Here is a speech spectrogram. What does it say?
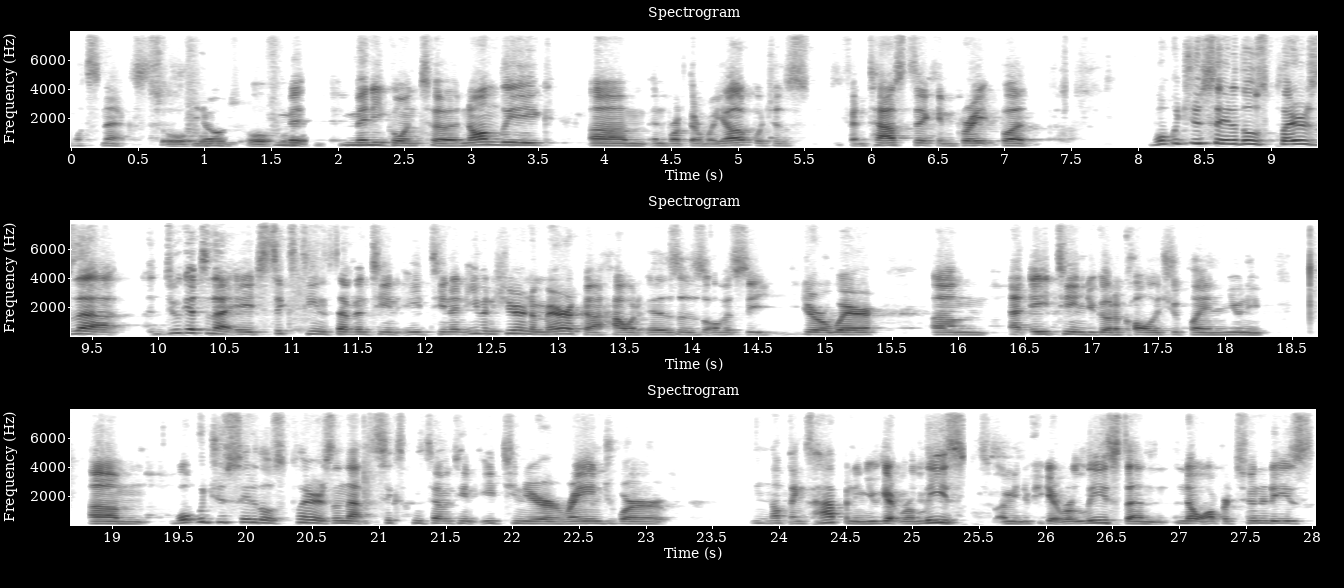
what's next? It's awful. You know, it's awful. many go into non-league um, and work their way up, which is fantastic and great. But what would you say to those players that do get to that age 16 17 18 and even here in america how it is is obviously you're aware um, at 18 you go to college you play in uni um, what would you say to those players in that 16 17 18 year range where nothing's happening you get released i mean if you get released and no opportunities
